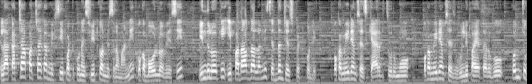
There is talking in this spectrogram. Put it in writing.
ఇలా కచ్చా పచ్చాగా మిక్సీ పట్టుకునే స్వీట్ కార్న్ మిశ్రమాన్ని ఒక బౌల్లో వేసి ఇందులోకి ఈ పదార్థాలన్నీ సిద్ధం చేసి పెట్టుకోండి. ఒక మీడియం సైజ్ క్యారెట్ తురుము ఒక మీడియం సైజ్ ఉల్లిపాయ తరుగు కొంచెం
